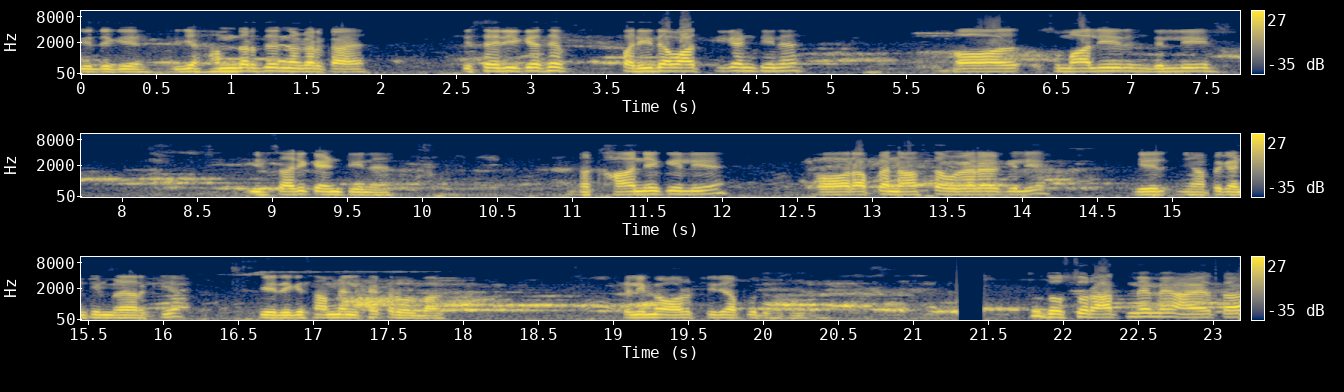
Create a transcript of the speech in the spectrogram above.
ये देखिए, ये हमदर्द नगर का है। इस तरीके से फरीदाबाद की कैंटीन है और शुमाली दिल्ली, ये सारी कैंटीन है। खाने के लिए और आपका नाश्ता वगैरह के लिए ये यहाँ पे कैंटीन बना रखी है। ये देखिए, सामने लिखा है करोल बाग। चलिए मैं और चीज़ें आपको दिखाता हूँ। तो दोस्तों, रात में मैं आया था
